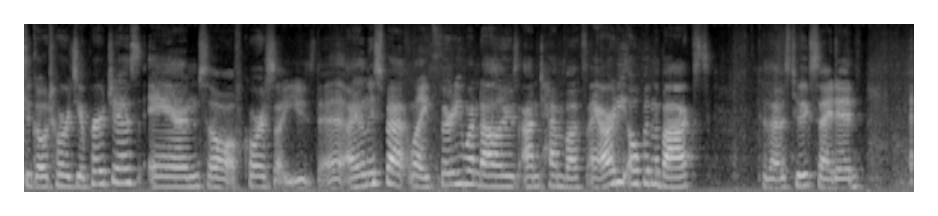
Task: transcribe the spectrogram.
to go towards your purchase and so of course I used it. I only spent like $31 on 10 bucks. I already opened the box because I was too excited.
